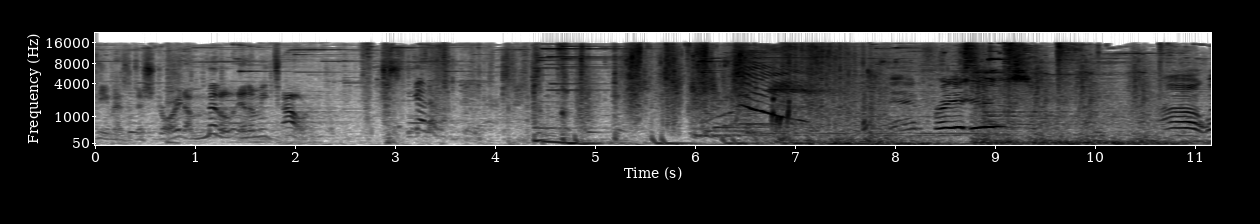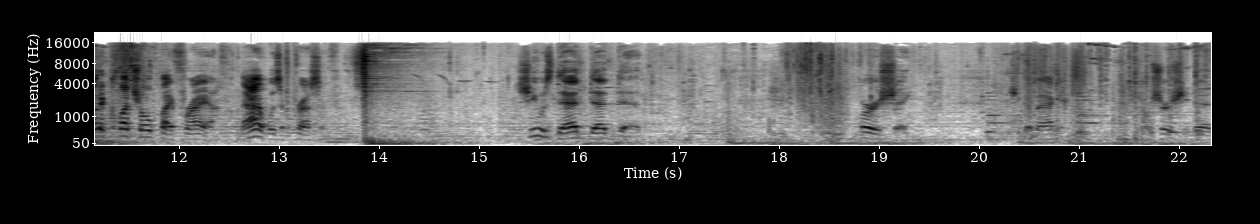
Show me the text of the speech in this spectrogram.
Team has destroyed a middle enemy tower. Get him! And Freya is... Oh, what a clutch ult by Freya. That was impressive. She was dead, dead, dead. Where is she? Did she go back? I'm sure she did.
